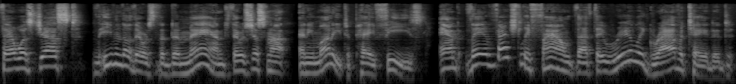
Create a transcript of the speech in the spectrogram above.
there was just, even though there was the demand, there was just not any money to pay fees. And they eventually found that they really gravitated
